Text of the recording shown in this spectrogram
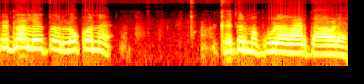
કેટલા લેતો લોકોને ખેતરમાં પૂળા વાળતા આવડે.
